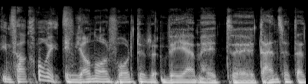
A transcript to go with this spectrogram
in St. Moritz. Im Januar vor der WM hat äh, Denzel ein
